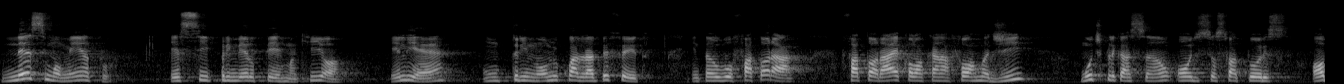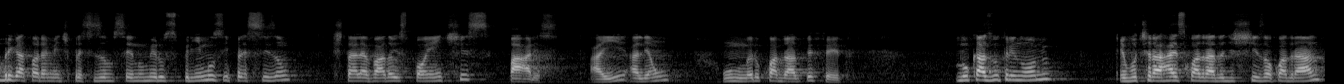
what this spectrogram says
Nesse momento, esse primeiro termo aqui, ó, ele é um trinômio quadrado perfeito. Então eu vou fatorar. Fatorar é colocar na forma de multiplicação, onde seus fatores obrigatoriamente precisam ser números primos e precisam estar elevados a expoentes pares. Aí, ali é um, um número quadrado perfeito. No caso do trinômio, eu vou tirar a raiz quadrada de x ao quadrado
